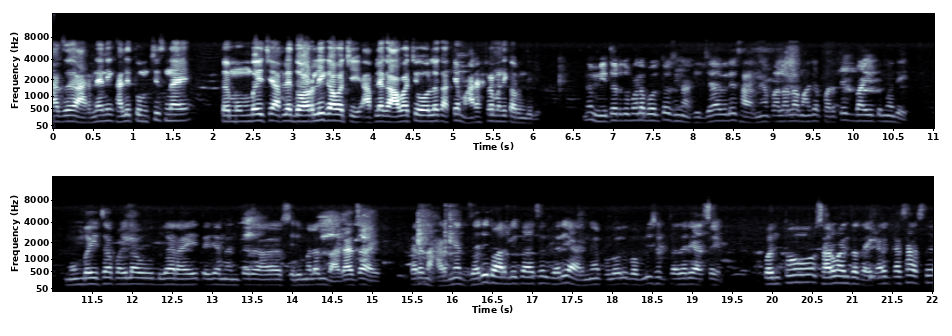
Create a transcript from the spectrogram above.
आज हरण्याने खाली तुमचीच नाही तर मुंबईची आपल्या दौरली गावाची आपल्या गावाची ओळख अख्ख्या महाराष्ट्रामध्ये करून दिली. नाही मी तर तुम्हाला बोलतोच ना की ज्या वेळेस हरण्यापालाला माझ्या प्रत्येक बाईटमध्ये मुंबईचा पहिला उद्गार आहे त्याच्यानंतर अं, श्रीमलन भागाचा आहे. कारण हरण्यात जरी द्वारलीचा असेल जरी हरण्या फुलोरी बबली शेटचा जरी असेल पण तो सर्वांचाच आहे. कारण कसं असतं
